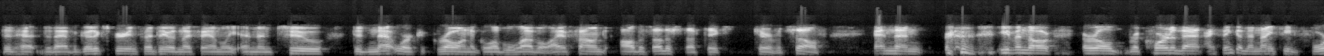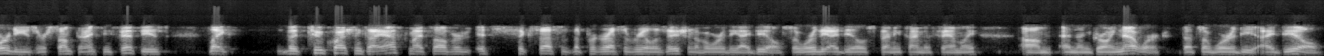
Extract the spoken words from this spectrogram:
did ha- did I have a good experience that day with my family, and then two, did network grow on a global level? I have found all this other stuff takes care of itself, and then even though Earl recorded that, I think in the 1940s or something, 1950s, like the two questions I ask myself are its success is the progressive realization of a worthy ideal. So worthy ideal is spending time with family, um, and then growing network. That's a worthy ideal.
